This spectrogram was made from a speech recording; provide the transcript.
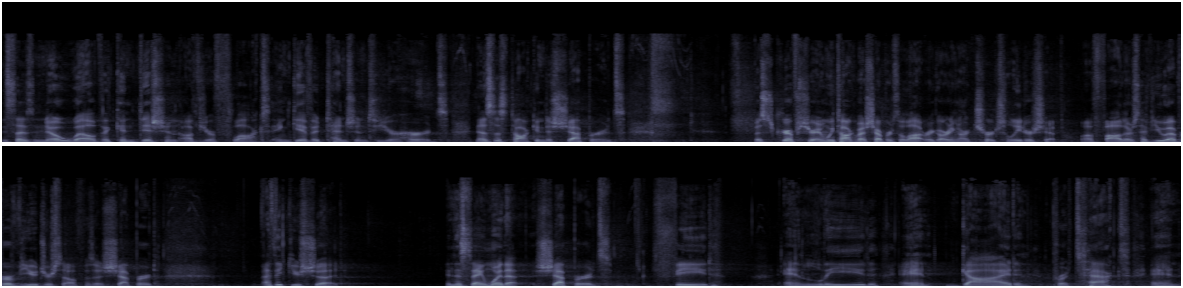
It says, Know well the condition of your flocks and give attention to your herds. Now, this is talking to shepherds. But scripture, and we talk about shepherds a lot regarding our church leadership. Well, fathers, have you ever viewed yourself as a shepherd? I think you should. In the same way that shepherds feed and lead and guide and protect and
